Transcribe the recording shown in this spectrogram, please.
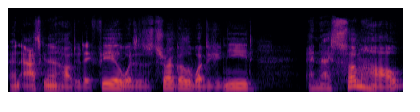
and asking them how do they feel, what is the struggle, what do you need, and I somehow,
